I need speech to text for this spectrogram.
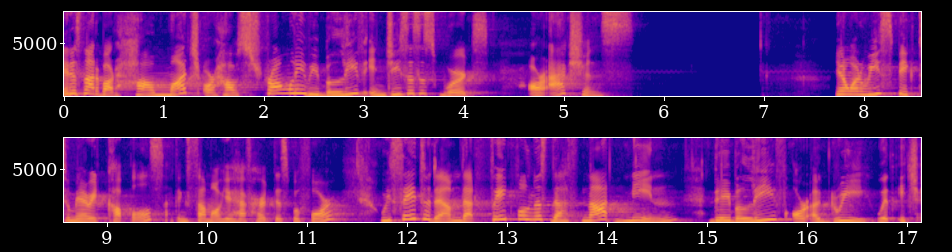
It is not about how much or how strongly we believe in Jesus' words or actions. You know, when we speak to married couples, I think some of you have heard this before, we say to them that faithfulness does not mean they believe or agree with each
